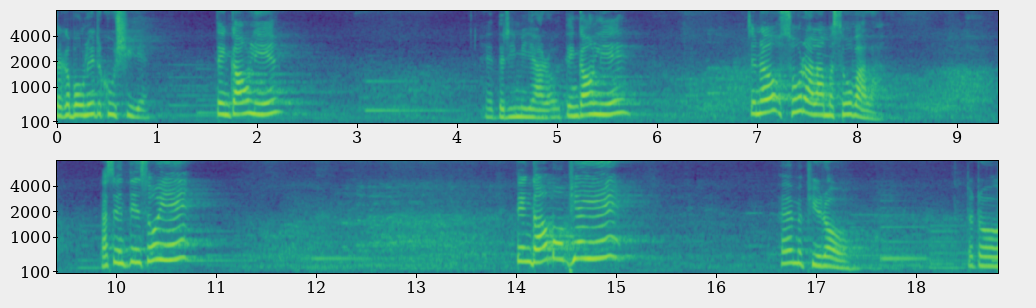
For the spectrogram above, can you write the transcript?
စကားပုံလေးတစ်ခုရှိတယ်သင်ကောင်းလျင်ဟဲ့တတိမရတော့ဘူးသင်ကောင်းလျင်ကျွန်တော်ဆိုးတာလားမဆိုးပါလားဒါဆိုရင်သင်ဆိုးရင်သင်ကောင်းမဖြစ်ရင်ဟဲ့မဖြစ်တော့ဘူးတော်တော်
